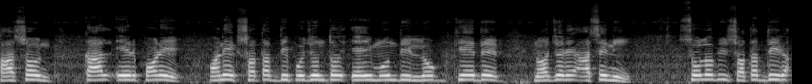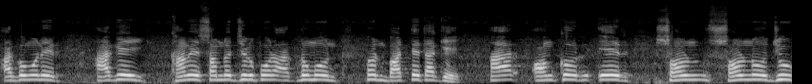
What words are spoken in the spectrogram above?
শাসন কাল এর পরে অনেক শতাব্দী পর্যন্ত এই মন্দির লোকেদের নজরে আসেনি। ষোলবি শতাব্দীর আগমনের আগেই খামের সাম্রাজ্যের উপর আক্রমণ বাড়তে থাকে। আর অঙ্কর এর স্বর্ণযুগ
